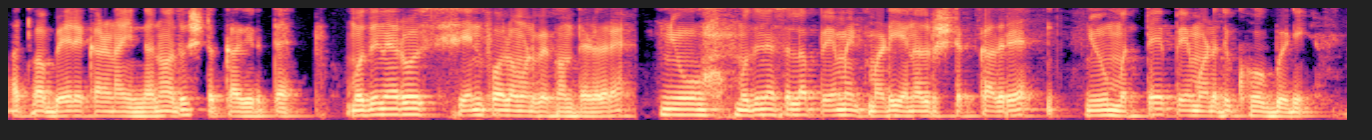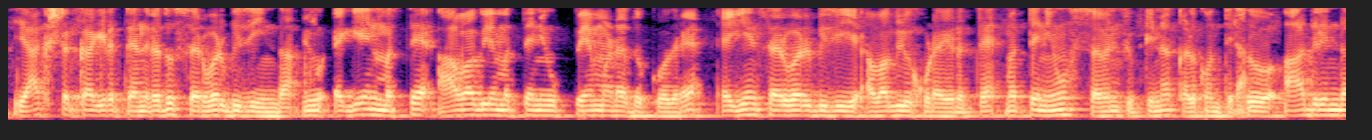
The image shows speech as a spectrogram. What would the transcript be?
ಅಥವಾ ಬೇರೆ ಕಾರಣದಿಂದನೋ ಅದು ಸ್ಟಕ್ ಆಗಿರುತ್ತೆ. ಮೊದಲನೇ ರೂಲ್ಸ್ ಏನು ಫಾಲೋ ಮಾಡಬೇಕು ಅಂತ ಹೇಳಿದ್ರೆ, ನೀವು ಮೊದಲನೇ ಸಲ ಪೇಮೆಂಟ್ ಮಾಡಿ ಏನಾದರೂ ಸ್ಟಕ್ ಆದರೆ, ನೀವು ಮತ್ತೆ ಪೇ ಮಾಡೋದಕ್ಕೆ ಹೋಗಬೇಡಿ. ಯಾಕೆ ಸ್ಟಕ್ ಆಗಿರುತ್ತೆ ಅಂದರೆ ಅದು ಸರ್ವರ್ ಬ್ಯುಸಿಯಿಂದ ನೀವು ಅಗೇನ್ ಮತ್ತೆ ಆವಾಗಲೇ ಮತ್ತೆ ನೀವು ಪೇ ಮಾಡೋದಕ್ಕೆ ಹೋದರೆ ಅಗೇನ್ ಸರ್ವರ್ ಬ್ಯುಸಿ ಆವಾಗಲೂ ಕೂಡ ಇರುತ್ತೆ. ಮತ್ತೆ ನೀವು ಸೆವೆನ್ ಫಿಫ್ಟಿನ ಕಳ್ಕೊತೀರಾ. ಸೊ ಆದ್ರಿಂದ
